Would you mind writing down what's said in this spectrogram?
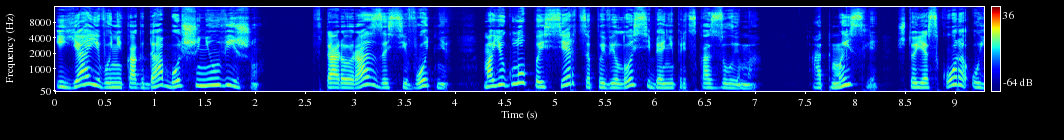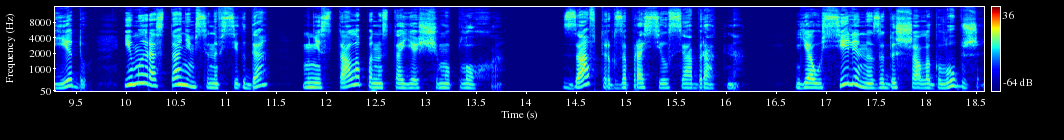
и я его никогда больше не увижу. Второй раз за сегодня мое глупое сердце повело себя непредсказуемо. От мысли, что я скоро уеду, и мы расстанемся навсегда, мне стало по-настоящему плохо. Завтрак запросился обратно. Я усиленно задышала глубже,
